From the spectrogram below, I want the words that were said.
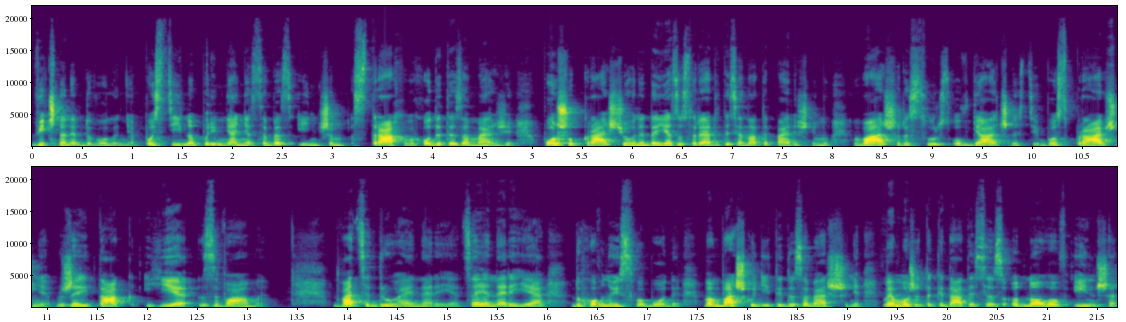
Вічне невдоволення, постійно порівняння себе з іншим, страх виходити за межі, пошук кращого не дає зосередитися на теперішньому. Ваш ресурс у вдячності, бо справжнє вже і так є з вами. 22 енергія це енергія духовної свободи. Вам важко дійти до завершення. Ви можете кидатися з одного в інше.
